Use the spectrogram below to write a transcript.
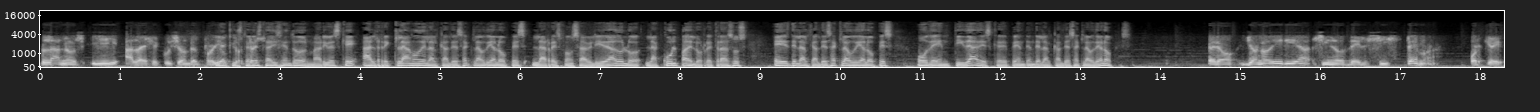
planos y a la ejecución del proyecto. Lo que usted está diciendo, don Mario, es que al reclamo de la alcaldesa Claudia López, la responsabilidad o la culpa de los retrasos es de la alcaldesa Claudia López o de entidades que dependen de la alcaldesa Claudia López pero yo no diría sino del sistema, porque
